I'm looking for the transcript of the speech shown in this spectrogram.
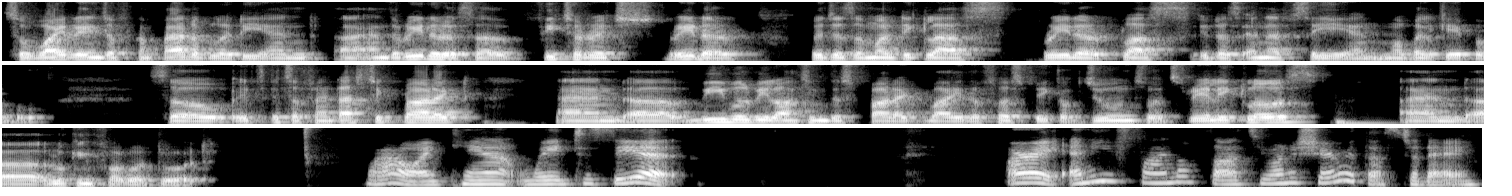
So wide range of compatibility and, uh, and the reader is a feature-rich reader, which is a multi-class reader plus it is NFC and mobile capable. So it's, it's a fantastic product. And uh, we will be launching this product by the first week of June. So it's really close and uh, looking forward to it. Wow, I can't wait to see it. All right, any final thoughts you want to share with us today?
